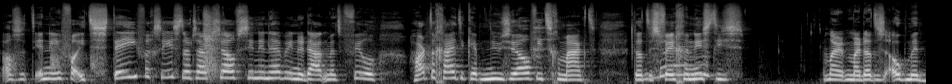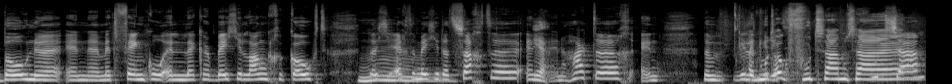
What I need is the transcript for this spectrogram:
als het in ieder geval iets stevigs is. Daar zou ik zelf zin in hebben, inderdaad, met veel hartigheid. Ik heb nu zelf iets gemaakt dat is veganistisch maar, maar dat is ook met bonen en uh, met venkel en lekker een beetje lang gekookt. Dat je echt een beetje dat zachte en, en hartig. En dan wil het moet ook voedzaam zijn. Voedzaam.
